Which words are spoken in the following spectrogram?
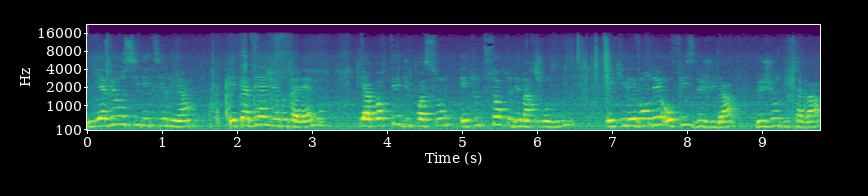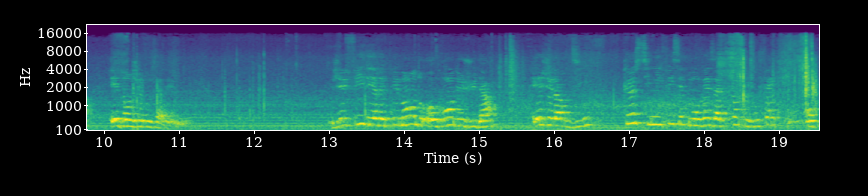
Il y avait aussi des Tyriens établis à Jérusalem qui apportaient du poisson et toutes sortes de marchandises et qui les vendaient aux fils de Judas le jour du sabbat et dans Jérusalem. J'ai fis des réprimandes aux grands de Judas et je leur dis Que signifie cette mauvaise action que vous faites en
